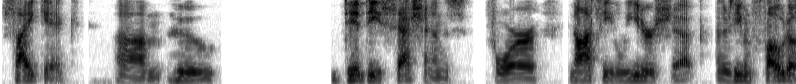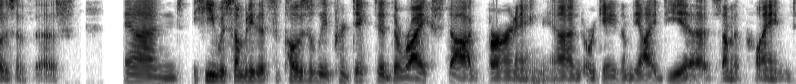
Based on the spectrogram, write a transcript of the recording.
psychic um, who did these sessions for Nazi leadership, and there's even photos of this. And he was somebody that supposedly predicted the Reichstag burning and or gave them the idea, some have claimed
